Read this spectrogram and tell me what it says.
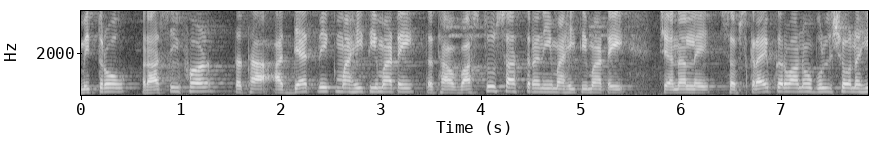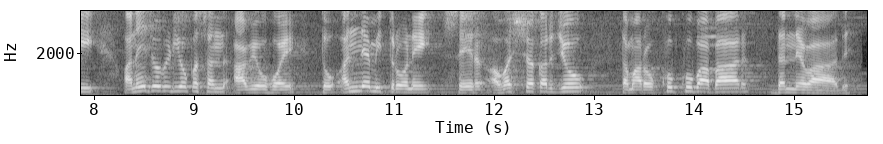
મિત્રો, રાશિફળ તથા આધ્યાત્મિક માહિતી માટે તથા વાસ્તુશાસ્ત્રની માહિતી માટે ચેનલને સબસ્ક્રાઈબ કરવાનું ભૂલશો નહીં. અને જો વીડિયો પસંદ આવ્યો હોય, તો અન્ય મિત્રોને શેર અવશ્ય કરજો. તમારો ખૂબ ખૂબ આભાર. ધન્યવાદ.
